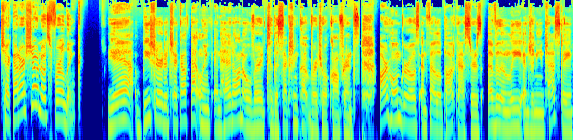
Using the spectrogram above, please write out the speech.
check out our show notes for a link. Yeah, be sure to check out that link and head on over to the Section Cut virtual conference. Our homegirls and fellow podcasters, Evelyn Lee and Janine Chastain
